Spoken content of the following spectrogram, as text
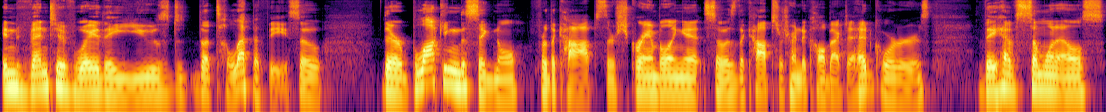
inventive way they used the telepathy. So they're blocking the signal for the cops. They're scrambling it. So as the cops are trying to call back to headquarters, they have someone else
